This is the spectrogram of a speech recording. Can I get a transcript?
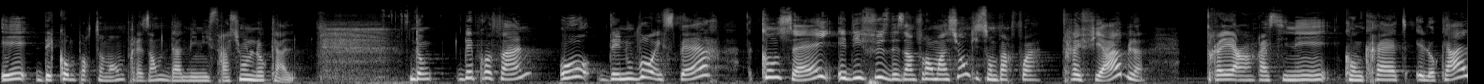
et des comportements présents d'administration locale. Donc des profanes ou des nouveaux experts conseillent et diffusent des informations qui sont parfois très fiables, très enracinées, concrètes et locales,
